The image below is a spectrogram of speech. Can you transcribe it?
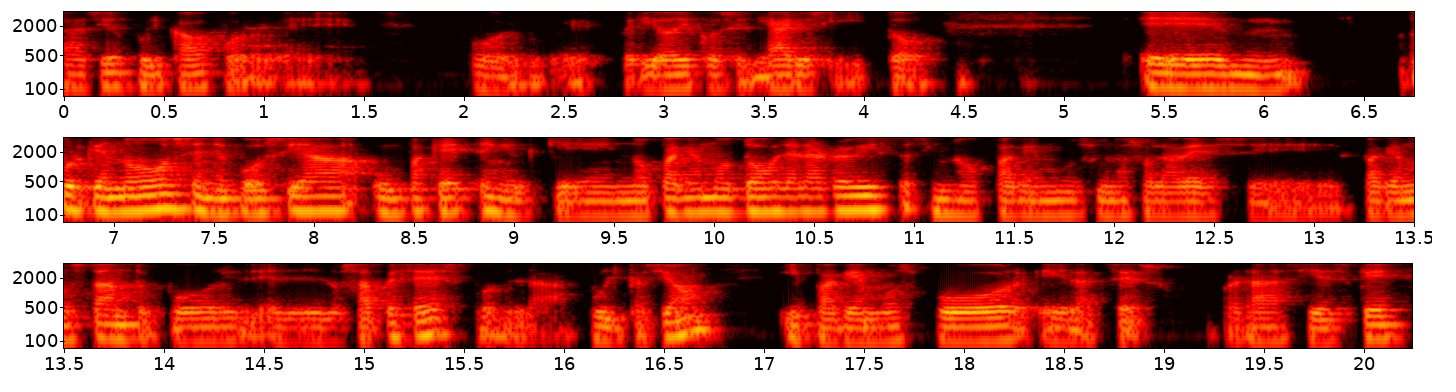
ha sido publicado por por eh, periódicos y diarios y todo. Eh, porque no se negocia un paquete en el que no paguemos doble a la revista, sino paguemos una sola vez. Eh, paguemos tanto por los APCs, por la publicación, y paguemos por el acceso, ¿verdad? Si es que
